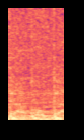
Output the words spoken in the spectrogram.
rebel,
